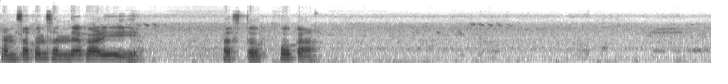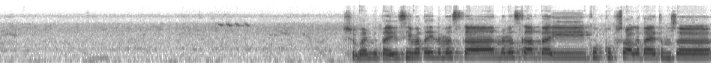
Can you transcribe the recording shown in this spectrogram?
आमचा पण संध्याकाळी असत हो का? शुभांगी ताई सीमा ताई नमस्कार नमस्कार ताई खूप खूप स्वागत आहे तुमचं.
